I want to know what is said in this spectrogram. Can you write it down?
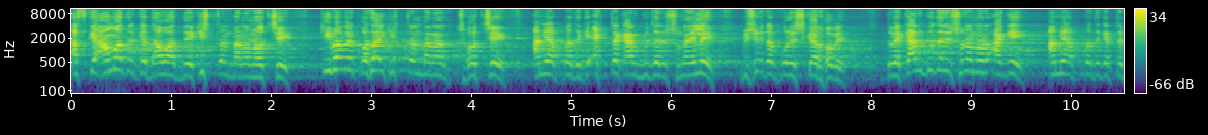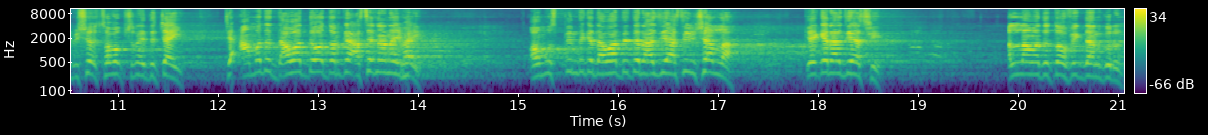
আজকে আমাদেরকে দাওয়াত দিয়ে খ্রিস্টান বানানো হচ্ছে। কীভাবে, কোথায় খ্রিস্টান বানানো হচ্ছে? আমি আপনাদেরকে একটা কারগুজারি শোনাইলে বিষয়টা পরিষ্কার হবে। তবে কারগুজারি শোনানোর আগে আমি আপনাদেরকে একটা বিষয়, সবক শোনাইতে চাই যে আমাদের দাওয়াত দেওয়া দরকার আছে না নাই ভাই? অমুসলিম থেকে দাওয়াত দিতে রাজি আছি ইনশাল্লাহ কে কে রাজি আছি? আল্লাহ আমাদের তৌফিক দান করুন।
